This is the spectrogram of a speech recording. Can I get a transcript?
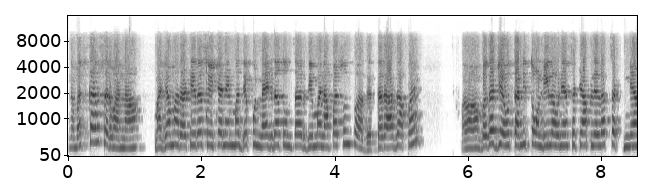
नमस्कार सर्वांना. माझ्या मराठी रसोई चॅनेल मध्ये पुन्हा एकदा तुमचं अगदी मनापासून स्वागत. तर आज आपण बघा जेवताना तोंडी लावण्यासाठी आपल्याला चटण्या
